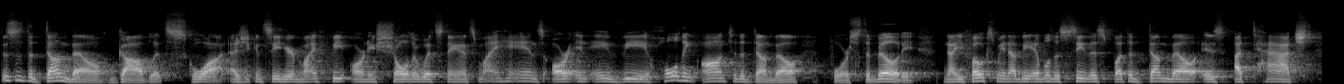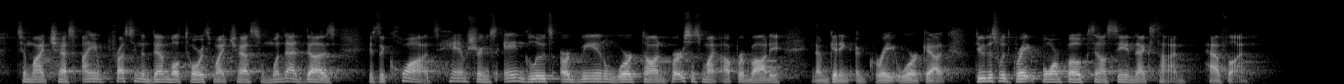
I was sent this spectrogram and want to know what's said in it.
This is the dumbbell goblet squat. As you can see here, my feet are in a shoulder width stance. My hands are in a V holding on to the dumbbell for stability. Now you folks may not be able to see this, but the dumbbell is attached to my chest. I am pressing the dumbbell towards my chest and what that does is the quads, hamstrings, and glutes are being worked on versus my upper body and I'm getting a great workout. Do this with great form folks and I'll see you next time. Have fun.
